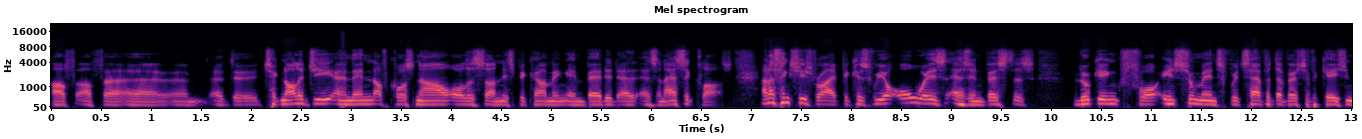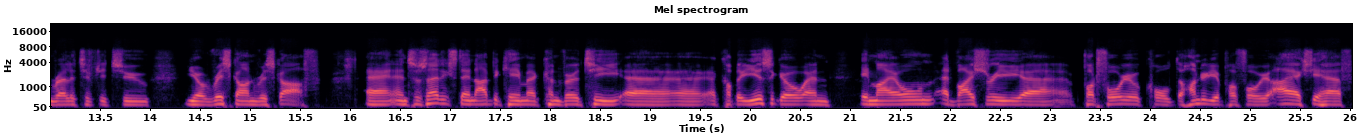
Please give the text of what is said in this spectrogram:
of, of uh, uh, um, uh, the technology. And then, of course, now all of a sudden it's becoming embedded as, as, an asset class. And I think she's right because we are always, as investors, looking for instruments which have a diversification relatively to, you know, risk on, risk off. And, and to that extent, I became a convertee uh, a couple of years ago. And in my own advisory uh, portfolio called the 100 year portfolio, I actually have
